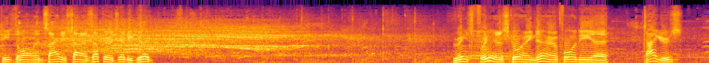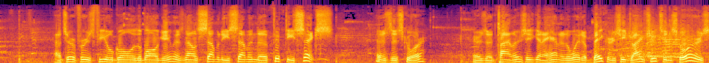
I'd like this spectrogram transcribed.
Feeds the ball inside. His shot is up there. It's going to be good. Grace Frieda scoring there for the uh, Tigers. That's her first field goal of the ball game. It's now 77 to 56 as the score. There's a Tyler. She's going to hand it away to Baker. She drives, shoots, and scores.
